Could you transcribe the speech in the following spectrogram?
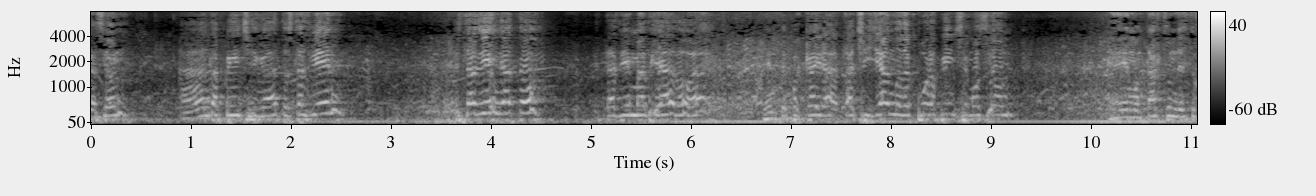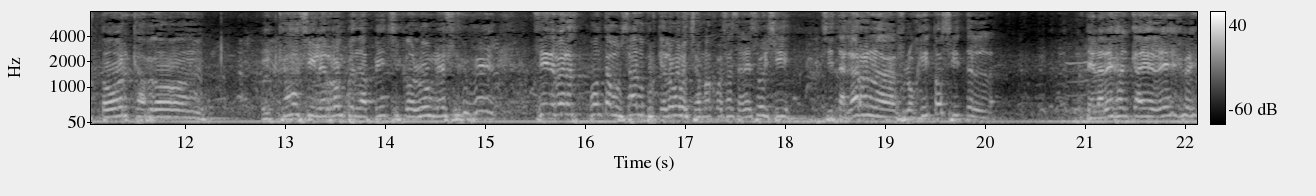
Anda, pinche gato, ¿estás bien? ¿Estás bien, gato? Estás bien madreado, ¿eh? Vente para acá, mira, está chillando de pura pinche emoción. Eh, montaste un destructor, cabrón. Y casi le rompes la pinche columna ese, güey. Sí, de veras, ponte abusado porque luego los chamacos hacen eso y sí, si te agarran a flojito, sí te la, dejan caer, ¿eh, güey?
